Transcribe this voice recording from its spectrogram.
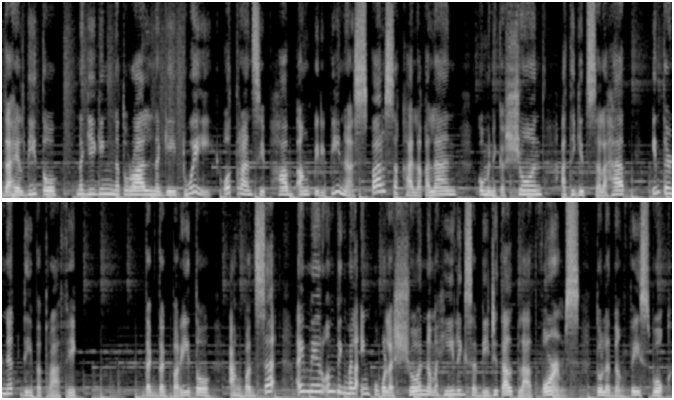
Dahil dito, nagiging natural na gateway o transit hub ang Pilipinas para sa kalakalan, komunikasyon at higit sa lahat, internet data traffic. Dagdag pa rito, ang bansa ay mayroon ding malaking populasyon na mahilig sa digital platforms tulad ng Facebook,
